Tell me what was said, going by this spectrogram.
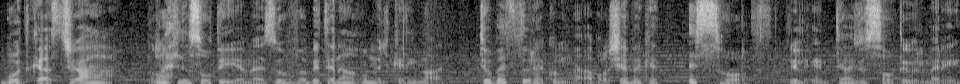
بودكاست شعاع رحلة صوتية مأزوفة بتناغم الكلمات تبث لكم عبر شبكة السورث للإنتاج الصوتي والمرئي.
